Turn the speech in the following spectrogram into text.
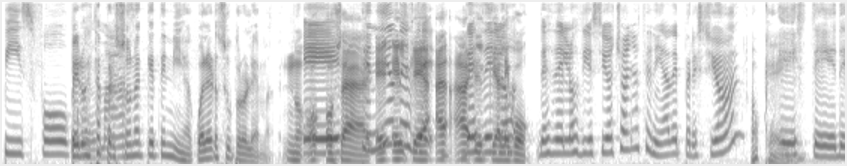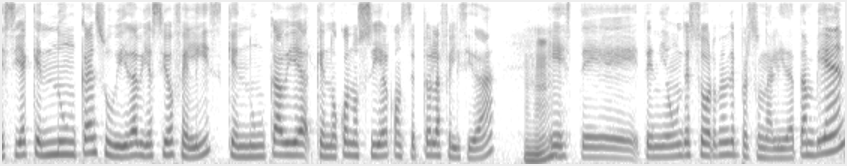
peaceful. Pero esta más- persona, ¿qué tenía? ¿Cuál era su problema? No, o- Eh, o, sea, el, que, desde- a- a- el que los- alegó. Desde los 18 años tenía depresión. Ok. Este, decía que nunca en su vida había sido feliz, que nunca había, que no conocía el concepto de la felicidad. Este, tenía un desorden de personalidad también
